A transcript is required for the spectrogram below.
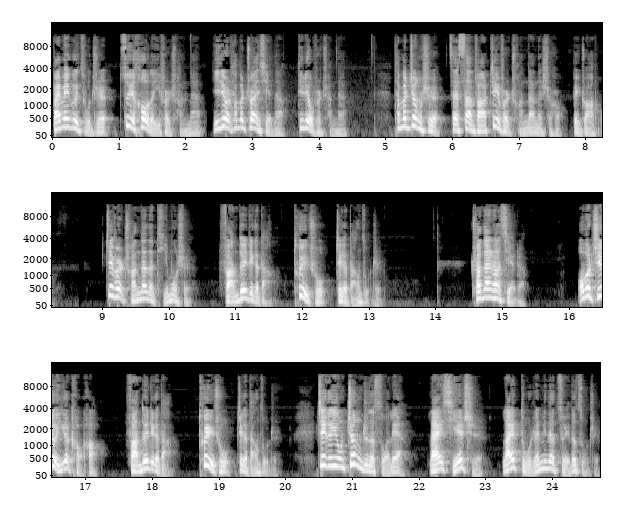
白玫瑰组织最后的一份传单，也就是他们撰写的第六份传单。他们正是在散发这份传单的时候被抓捕。这份传单的题目是“反对这个党，退出这个党组织”。传单上写着：“我们只有一个口号：反对这个党，退出这个党组织，这个用政治的锁链来挟持、来堵人民的嘴的组织，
